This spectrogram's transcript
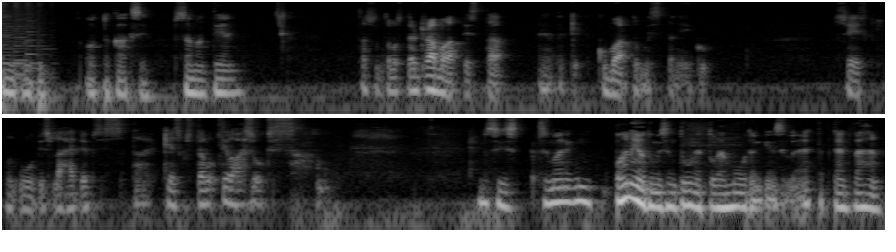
niin kuin Otto 2 saman tien. Tässä on tuollaista dramaattista jotakin kumartumista niin kuin 70-luvun uutislähetyksissä tai keskustelutilaisuuksissa. No siis semmoinen niin paneutumisen tunne tulee muutenkin silleen, että pitää nyt vähän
